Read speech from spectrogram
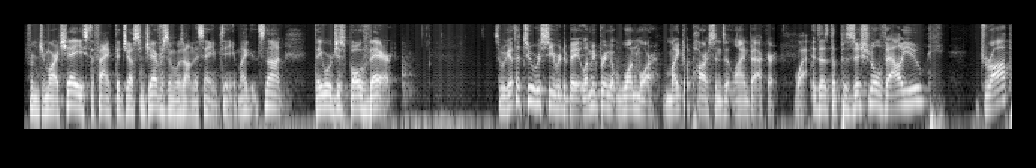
from Ja'Marr Chase the fact that Justin Jefferson was on the same team. Like it's not. They were just both there. So we got the two receiver debate. Let me bring up one more. Micah Parsons at linebacker. Wow. Does the positional value drop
